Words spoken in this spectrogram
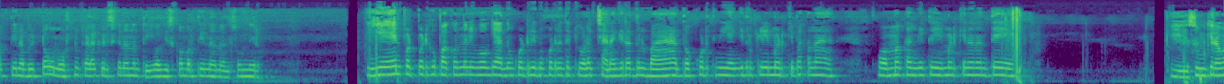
ಅಪ್ಪಿನ ಬಿಟ್ಟು ಅವ್ನು ಅಷ್ಟು ಕೆಳಗೆ ಇಳಿಸ್ಕೊಳ್ಳೋಣಂತೆ ಇವಾಗ ಇಸ್ಕೊಂಬರ್ತೀನಿ ನಾನು ಸುಮ್ಮನೆ ಏನು ಪಟ್ಪಟ್ಗೂ ಪಕ್ಕದ ಮನೆಗೆ ಹೋಗಿ ಅದನ್ನ ಕೊಡ್ರಿ ಇದು ಕೊಡ್ರಿ ಅಂತ ಕೇಳೋಕೆ ಚೆನ್ನಾಗಿರೋದಿಲ್ಲ ಬಾ ಕೊಡ್ತೀನಿ ಹೆಂಗಿದ್ರು ಕ್ಲೀನ್ ಮಾಡ್ಕೋಬೇಕಲ್ಲ ಅಮ್ಮ ಹಂಗೆ ಕ್ಲೀನ್ ಮಾಡ್ಕೊಳ್ಳೋಣಂತೆ ಏ ಸುಮ್ಕಿರವ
